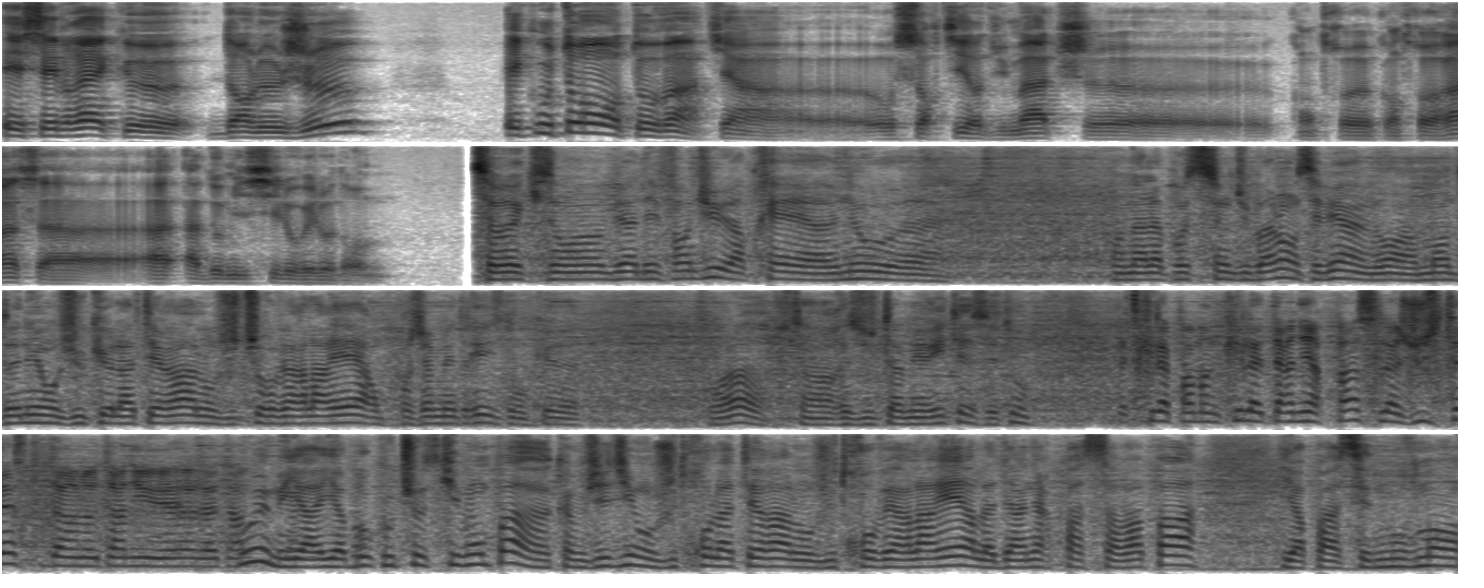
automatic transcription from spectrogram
Et c'est vrai que dans le jeu, écoutons Tovin, tiens, euh, au sortir du match euh, contre, contre Reims à, domicile au Vélodrome. C'est vrai qu'ils ont bien défendu. Après, nous on a la possession du ballon, c'est bien. Bon, à un moment donné, on joue que latéral, on joue toujours vers l'arrière, on prend jamais de risque. Donc euh, voilà, c'est un résultat mérité, c'est tout. Est-ce qu'il n'a pas manqué la dernière passe, la justesse dans le dernier. oui, mais il y, a beaucoup de choses qui vont pas. Comme j'ai dit, on joue trop latéral, on joue trop vers l'arrière. La dernière passe, ça va pas. Il n'y a pas assez de mouvement.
